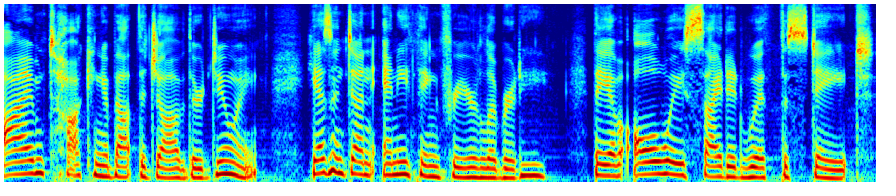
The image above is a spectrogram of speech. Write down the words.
I'm talking about the job they're doing. He hasn't done anything for your liberty. They have always sided with the state.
